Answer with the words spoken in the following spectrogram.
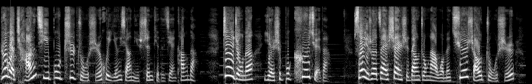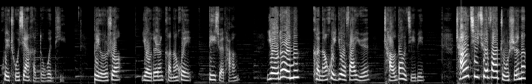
如果长期不吃主食，会影响你身体的健康的，这种呢也是不科学的。所以说，在膳食当中啊，我们缺少主食会出现很多问题，比如说，有的人可能会低血糖。有的人呢，可能会诱发于肠道疾病，长期缺乏主食呢，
